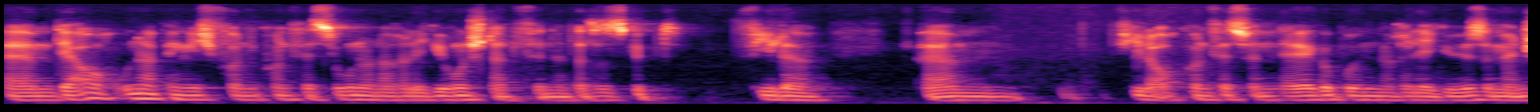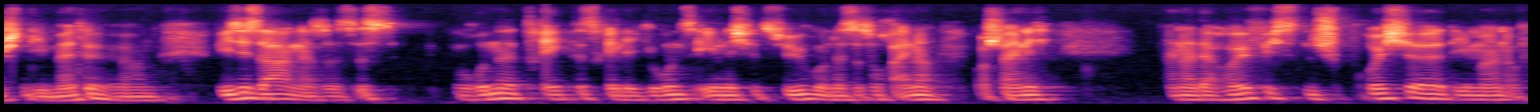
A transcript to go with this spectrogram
ähm, der auch unabhängig von Konfession oder Religion stattfindet. Also es gibt viele, ähm, viele auch konfessionell gebundene religiöse Menschen, die Metal hören. Wie Sie sagen, also es ist im Grunde trägt es religionsähnliche Züge und das ist auch einer wahrscheinlich einer der häufigsten Sprüche, die man auf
